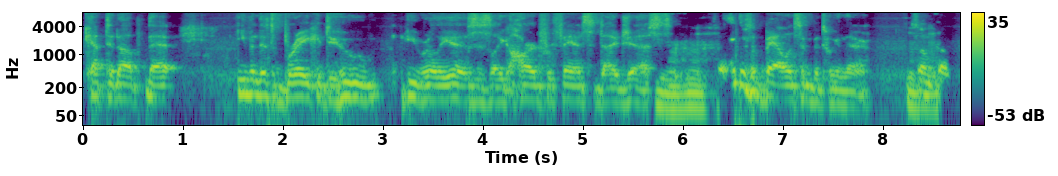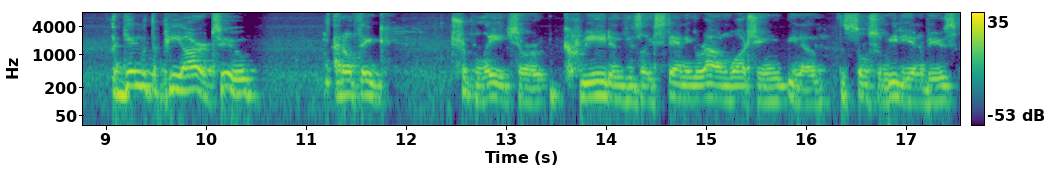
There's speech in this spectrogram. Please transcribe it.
kept it up that even this break into who he really is is like hard for fans to digest. Mm-hmm. I think there's a balance in between there. Mm-hmm. So again, with the PR too, I don't think Triple H or creative is like standing around watching, you know, the social media interviews.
